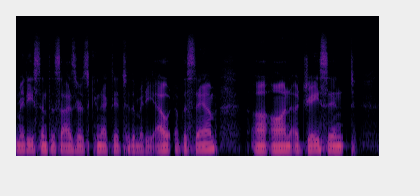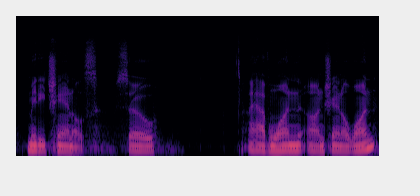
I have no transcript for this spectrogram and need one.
MIDI synthesizers connected to the MIDI out of the SAM uh, on adjacent MIDI channels. So I have one on channel one,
